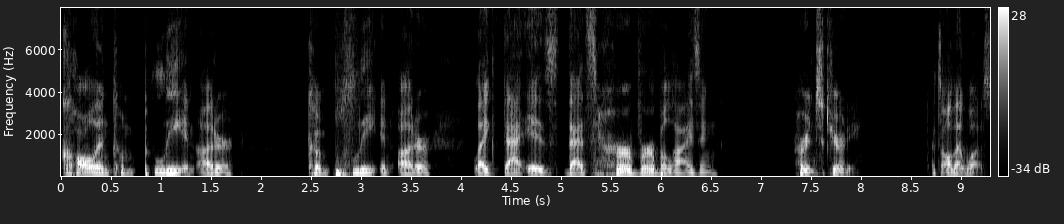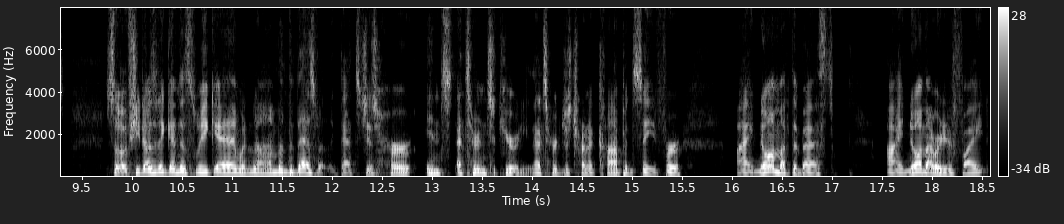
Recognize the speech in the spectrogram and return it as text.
calling complete and utter, complete and utter. Like that is that's her verbalizing her insecurity. That's all that was. So if she does it again this weekend, when no, I'm the best, but like that's just her. In, that's her insecurity. That's her just trying to compensate for I know I'm not the best. I know I'm not ready to fight,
